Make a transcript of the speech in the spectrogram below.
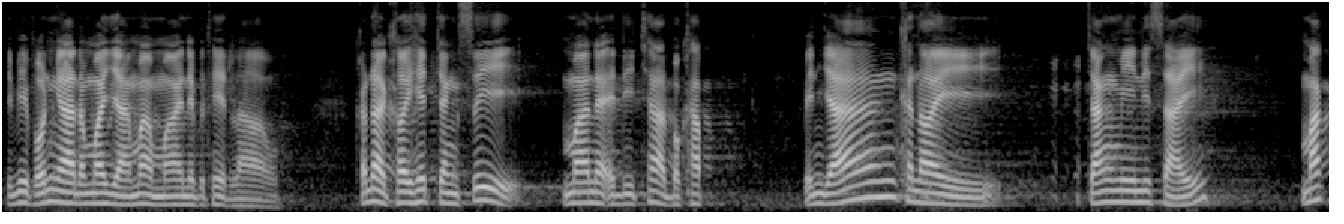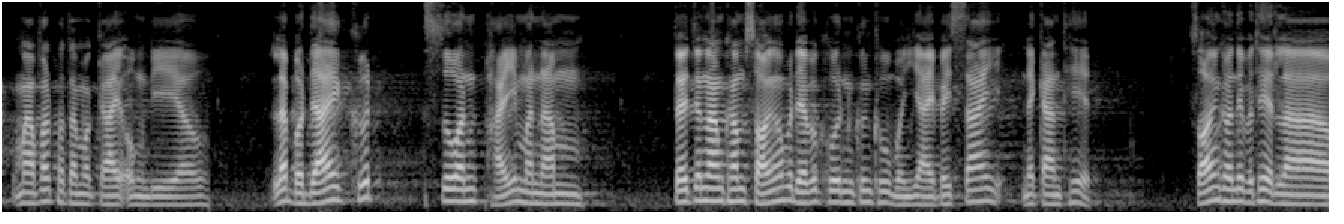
ที่มีผลงานออกมาอย่างมากมายในประเทศลาวขน้อยเคยเฮ็ดจังซี่มาในอดีตชาติบอกครับ เป็นยังขน้อย จังมีนิสัย มักมาวัดพระธรรมกายองค์เดียว และบทได้คึดส่วนไผมานำแต่จะนำคำสอนของพระเดชพระคุณคุณครูบ่นใหญ่ไปใช้ในการเทศ สอนคนในประเทศลาว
